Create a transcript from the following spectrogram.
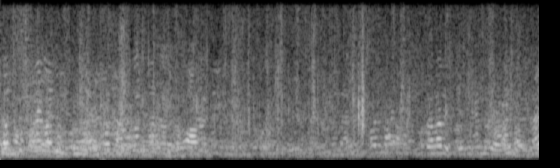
私は。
